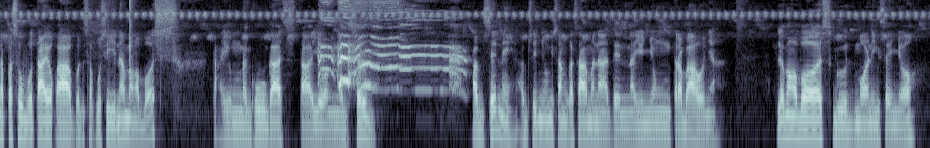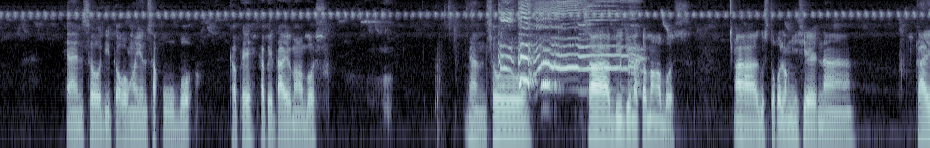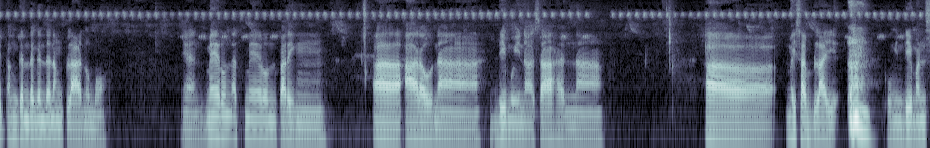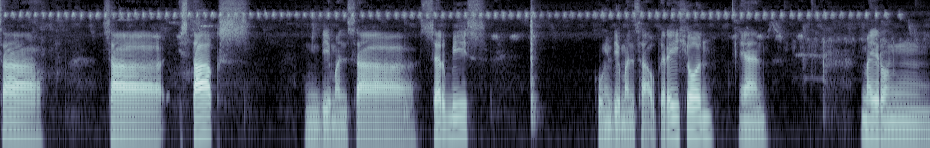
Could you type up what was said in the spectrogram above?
napasubo tayo kahapon sa kusina mga boss. Tayong naghugas, tayo ang nag-serve. Absent eh. Absent yung isang kasama natin na yun yung trabaho niya. Hello mga boss, good morning sa inyo. Yan, so dito ako ngayon sa Kubo. Kape, kape tayo mga boss. Yan, so sa video na to mga boss, ah gusto ko lang i-share na kahit ang ganda-ganda ng plano mo, yan, meron at meron pa ring ah, araw na di mo inaasahan na ah, may sablay. Kung hindi man sa sa stocks, kung hindi man sa service, kung hindi man sa operation, yan, mayroong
